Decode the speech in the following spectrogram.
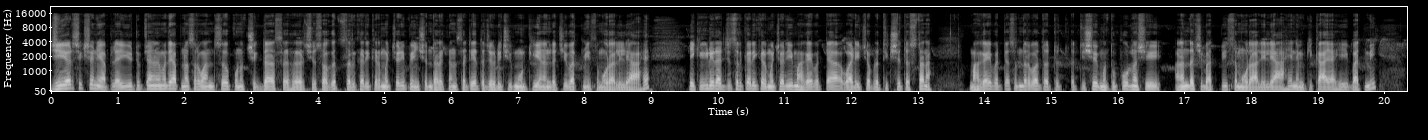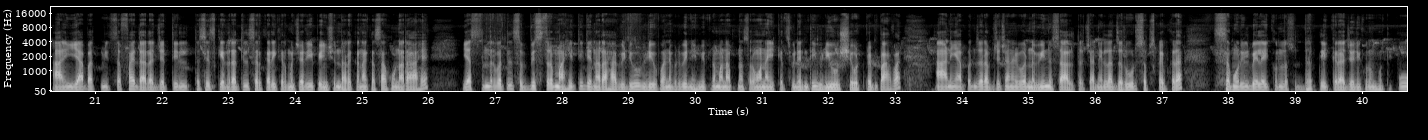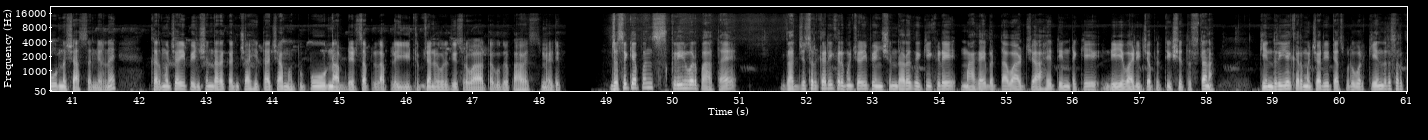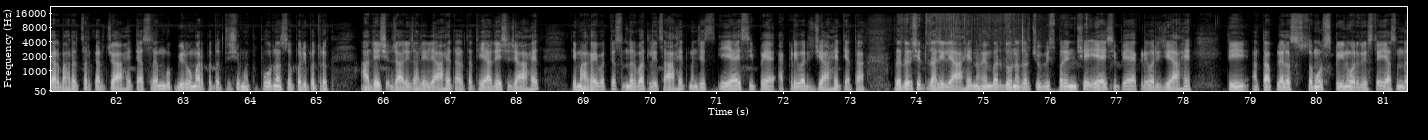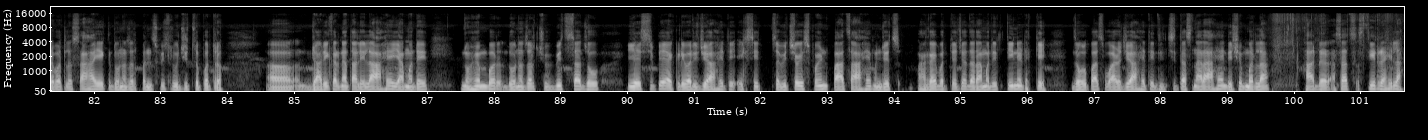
जी R शिक्षण या आपल्या यूट्यूब चॅनलमध्ये आपणा सर्वांचं पुनश्च एकदा सहर्ष स्वागत. सरकारी कर्मचारी पेन्शनधारकांसाठी आता जगडीची मोठी आनंदाची बातमी समोर आलेली आहे. एकीकडे राज्य सरकारी कर्मचारी महागाई भत्त्या वाढीच्या प्रतीक्षेत असताना महागाई भत्त्यासंदर्भात अत अतिशय महत्त्वपूर्ण अशी आनंदाची बातमी समोर आलेली आहे. नेमकी काय आहे ही बातमी? आणि या बातमीचा फायदा राज्यातील तसेच केंद्रातील सरकारी कर्मचारी पेन्शनधारकांना कसा होणार आहे? या संदर्भातील सविस्तर माहिती देणारा हा व्हिडिओ. व्हिडिओ पाहण्यापूर्वी नेहमीप्रमाणे आपण सर्वांना एकच विनंती व्हिडिओ शेवटपर्यंत पाहावा. आणि आपण जर आमच्या चॅनलवर नवीन असाल तर चॅनलला जरूर सबस्क्राईब करा. समोरील बेल सुद्धा क्लिक करा जेणेकरून महत्त्वपूर्ण शासन निर्णय कर्मचारी पेन्शनधारकांच्या हिताच्या महत्त्वपूर्ण अपडेट्स आपल्याला आपल्या यूट्यूब चॅनलवरती सर्वात अगोदर पाहाव्यास मिळतील. जसं की आपण स्क्रीनवर पाहताय राज्य सरकारी कर्मचारी पेन्शनधारक एकीकडे महागाई भत्ता वाढ जे आहे तीन टक्के डी वाढीच्या प्रतीक्षेत असताना केंद्रीय कर्मचारी त्याचबरोबर केंद्र सरकार भारत सरकार जे आहे त्या श्रम ब्युरोमार्फत अतिशय महत्त्वपूर्ण असं परिपत्रक आदेश जारी झालेले आहेत. अर्थात हे आदेश जे आहेत ते महागाई भत्त्यासंदर्भातलेच आहेत. म्हणजेच A I C P I आकडेवारी जी आहे ती आता प्रदर्शित झालेली आहे. नोव्हेंबर दोन हजार चोवीसपर्यंतची A I C P I आकडेवारी जी आहे ती आता आपल्याला समोर स्क्रीनवर दिसते. या संदर्भातलं सहा एक दोन हजार पंचवीस रोजीचं पत्र जारी करण्यात आलेलं आहे. यामध्ये नोव्हेंबर दोन हजार चोवीसचा जो E S C P I आकडेवारी जी आहे ते एकशे चव्वेचाळीस पॉईंट पाच आहे. म्हणजेच महागाई भत्त्याच्या दरामध्ये तीन टक्के जवळपास वाढ जी आहे ते निश्चित असणार आहे. डिसेंबरला हा दर असाच स्थिर राहिला.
